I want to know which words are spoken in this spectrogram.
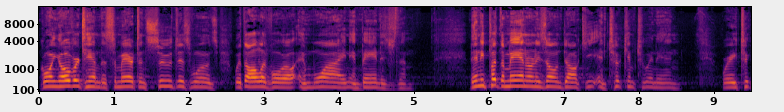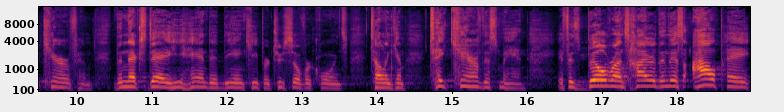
Going over to him, the Samaritan soothed his wounds with olive oil and wine and bandaged them. Then he put the man on his own donkey and took him to an inn where he took care of him. The next day, he handed the innkeeper two silver coins, telling him, Take care of this man. If his bill runs higher than this, I'll pay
